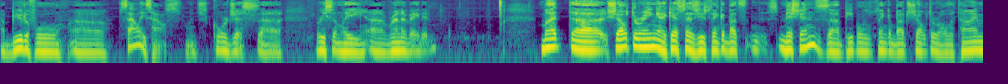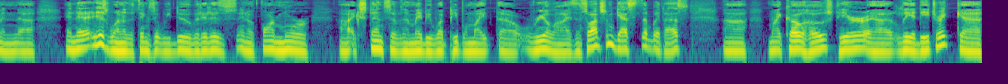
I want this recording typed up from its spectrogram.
a beautiful uh, Sally's house. It's gorgeous, uh, recently uh, renovated. But uh, sheltering, I guess, as you think about missions, uh, people think about shelter all the time, and uh, and it is one of the things that we do. But it is, you know, far more uh, extensive than maybe what people might uh, realize. And so I have some guests with us. Uh, my co-host here, uh, Leah Dietrich, uh,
